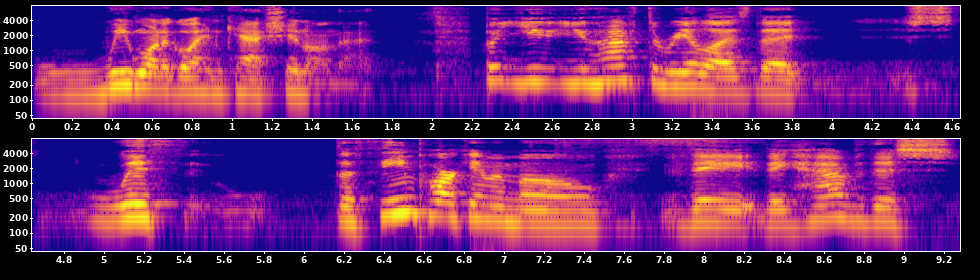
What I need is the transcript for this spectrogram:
we want to go ahead and cash in on that. But you you have to realize that with the theme park MMO, they they have this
